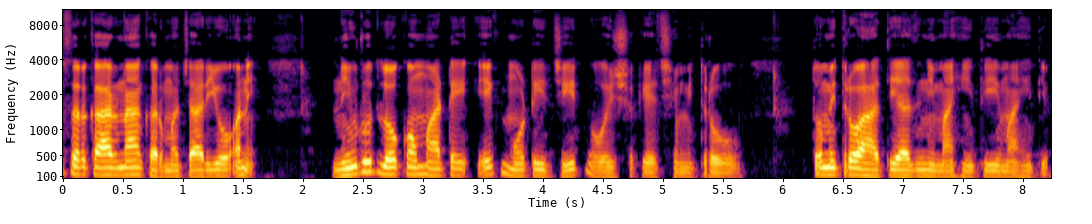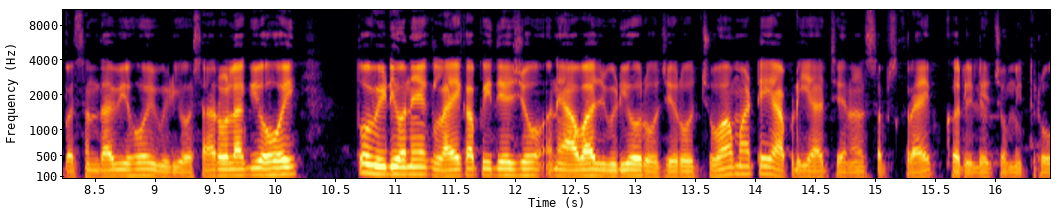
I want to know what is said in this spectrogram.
સરકારના કર્મચારીઓ અને નિવૃત્ત લોકો માટે એક મોટી જીત હોઈ શકે છે મિત્રો. તો મિત્રો, આ હતી આજની માહિતી. માહિતી પસંદ આવી હોય, વીડિયો સારો લાગ્યો હોય, તો વિડીયોને એક લાઇક આપી દેજો અને આવા જ વીડિયો રોજે રોજ જોવા માટે આપણી આ ચેનલ સબસ્ક્રાઈબ કરી લેજો મિત્રો.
